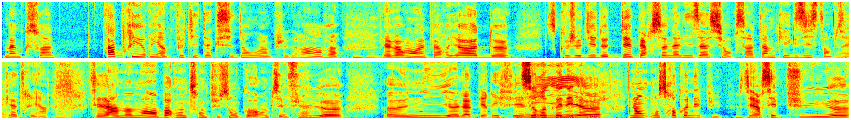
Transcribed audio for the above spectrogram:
même que ce soit a priori un petit accident ou un plus grave, mhm. il y a vraiment une période de ce que je dis de dépersonnalisation. C'est un terme qui existe en psychiatrie. Hein. C'est-à-dire un moment, bah, on ne sent plus son corps, on ne sait plus euh, euh, ni euh, la périphérie. On se reconnaît plus. non, on se reconnaît plus. C'est-à-dire c'est plus euh,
